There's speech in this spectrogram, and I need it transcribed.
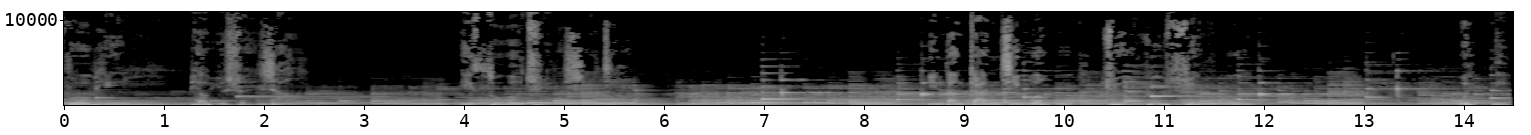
浮萍飘于水上，你索取了世界，应当感激万物卷入漩涡，为你。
